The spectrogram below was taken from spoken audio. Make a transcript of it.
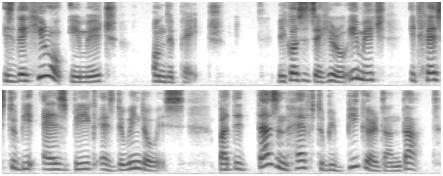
is the hero image on the page. Because it's a hero image, it has to be as big as the window is, but it doesn't have to be bigger than that.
